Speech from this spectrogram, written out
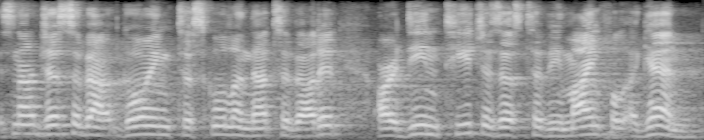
It's not just about going to school and that's about it. Our deen teaches us to be mindful again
